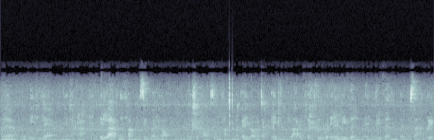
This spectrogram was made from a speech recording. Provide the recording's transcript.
เมื่อเมื่อปีที่แล้วเนี่ยนะคะ In Life นี่ทำเรื่องสิ่งแวดล้อมโดยเฉพาะซึ่งทำมันก็ย่อมาจาก In Life ก็คือว่า In Living In Living เป็นภาษาอังกฤษ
